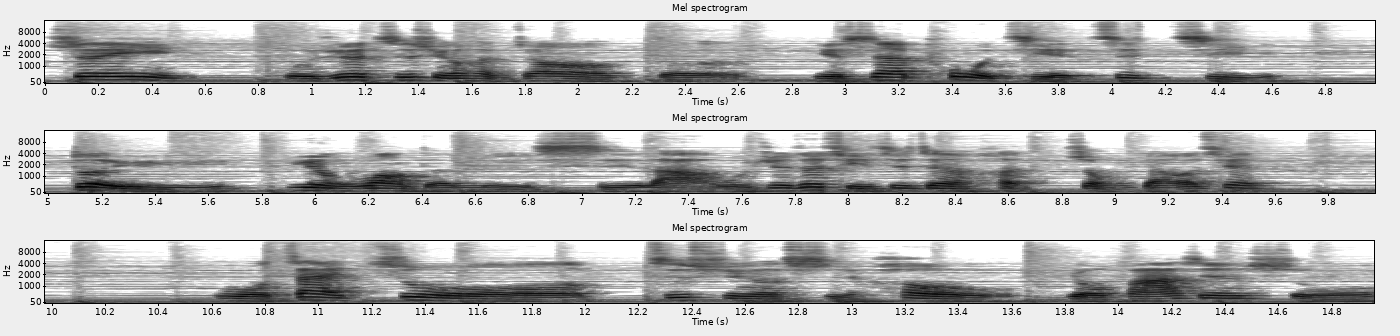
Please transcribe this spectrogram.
所以我觉得咨询很重要的，也是在破解自己。对于愿望的迷失啦，我觉得这其实真的很重要。而且我在做咨询的时候，有发现说，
